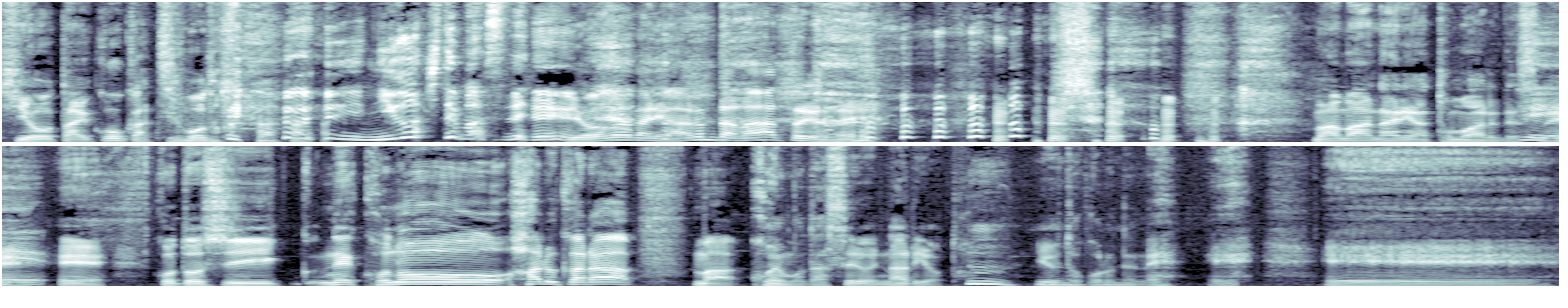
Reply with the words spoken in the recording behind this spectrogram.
費用対効果っていうものが 濁してますね。世の中にあるんだなというね。まあまあ何はともあれですね、え。えー、今年ねこの春からまあ声も出せるようになるよというところでね、うんうん、ええ。ー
